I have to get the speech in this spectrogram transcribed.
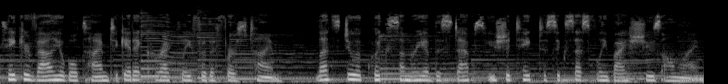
take your valuable time to get it correctly for the first time. Let's do a quick summary of the steps you should take to successfully buy shoes online.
